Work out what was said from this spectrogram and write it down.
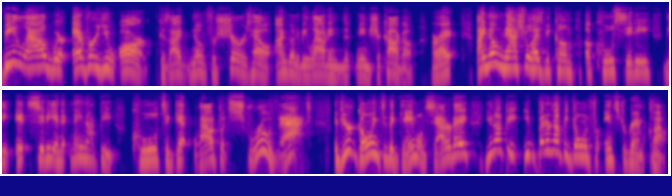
be loud wherever you are, because I know for sure as hell I'm going to be loud in in Chicago. All right. I know Nashville has become a cool city, the it city, and it may not be cool to get loud, but screw that. If you're going to the game on Saturday, you not be you better not be going for Instagram clout.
